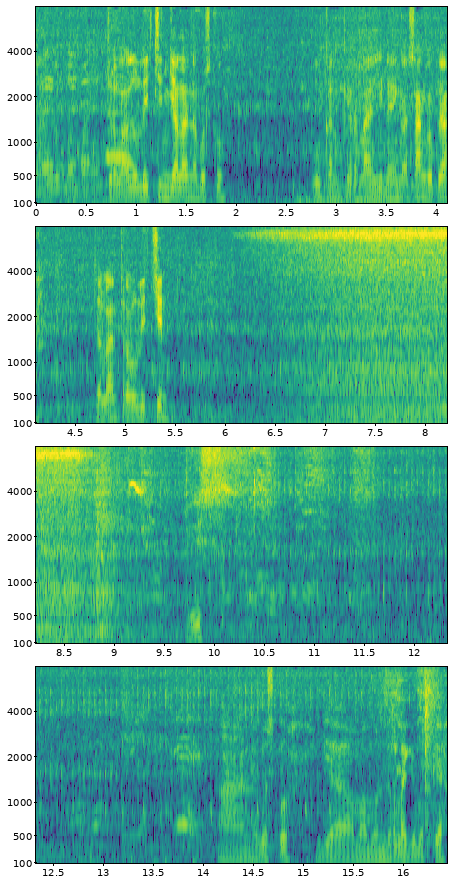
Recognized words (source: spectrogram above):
Sanggup nampaknya. Terlalu licin jalannya bosku. Bukan karena ini nggak sanggup ya. Jalan terlalu licin. Wis. Nah, ini bosku, dia mau mundur lagi bosku ya.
